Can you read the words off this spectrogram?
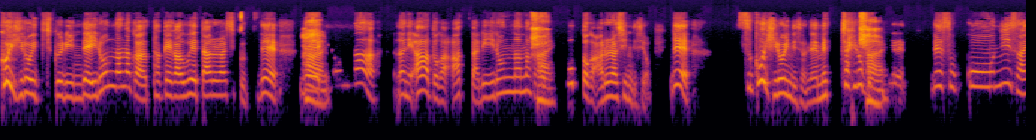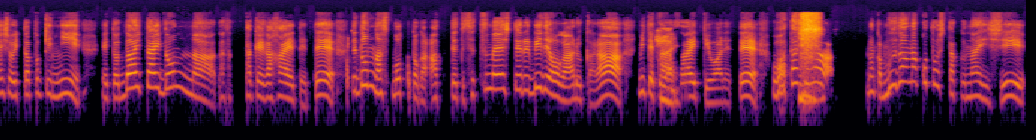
ごい広い竹林でいろんななんか竹が植えてあるらしくってで、はいい、ろんな何アートがあったりいろんななんかスポットがあるらしいんですよ。ですごい広いんですよねめっちゃ広くて。はいでそこに最初行った時に、えっと、大体どんな竹が生えててでどんなスポットがあってって説明してるビデオがあるから見てくださいって言われて、私はなんか無駄なことしたくないし、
